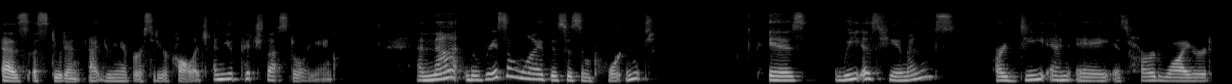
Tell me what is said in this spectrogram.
as a student at your university or college, and you pitch that story angle. And that the reason why this is important is we as humans our DNA is hardwired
